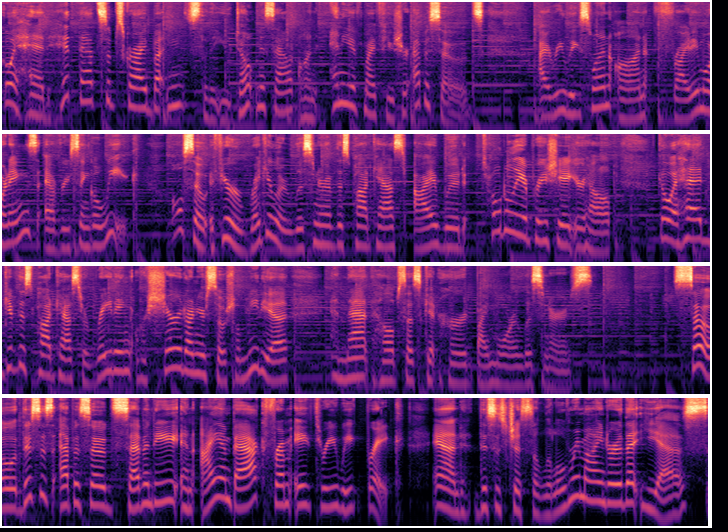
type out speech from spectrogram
go ahead, hit that subscribe button so that you don't miss out on any of my future episodes. I release one on Friday mornings every single week. Also, if you're a regular listener of this podcast, I would totally appreciate your help. Go ahead, give this podcast a rating or share it on your social media, and that helps us get heard by more listeners. So, this is episode 70, and I am back from a three week break. And this is just a little reminder that yes,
